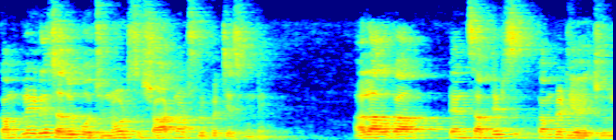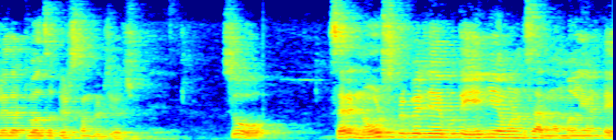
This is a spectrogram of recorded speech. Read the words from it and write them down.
కంప్లీట్గా చదువుకోవచ్చు నోట్స్ షార్ట్ నోట్స్ ప్రిపేర్ చేసుకుంటే. అలా ఒక టెన్ సబ్జెక్ట్స్ కంప్లీట్ చేయొచ్చు లేదా ట్వెల్వ్ సబ్జెక్ట్స్ కంప్లీట్ చేయొచ్చు. సో సరే నోట్స్ ప్రిపేర్ చేయకపోతే ఏం చేయమంటారు సార్ మమ్మల్ని అంటే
